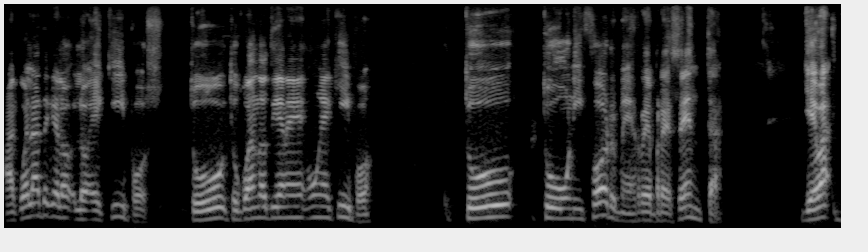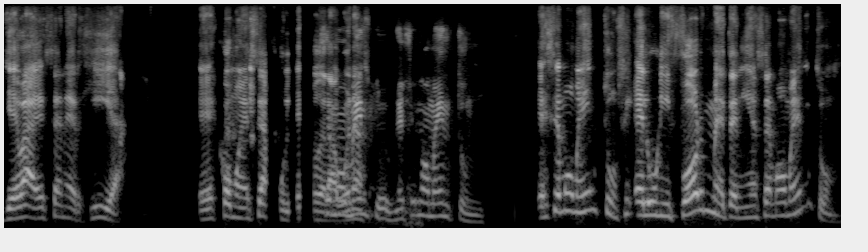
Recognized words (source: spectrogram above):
Acuérdate que lo- los equipos, tú, tú cuando tienes un equipo, tú, tu uniforme representa, lleva, lleva esa energía. Es como ese amuleto de Ese la buena ese momentum. ese momentum, sí, el uniforme tenía ese momentum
